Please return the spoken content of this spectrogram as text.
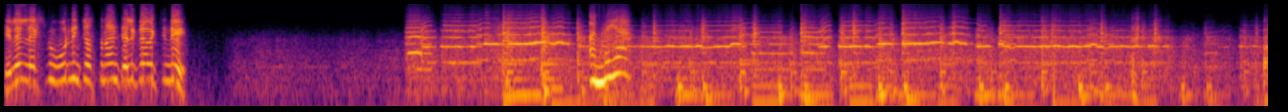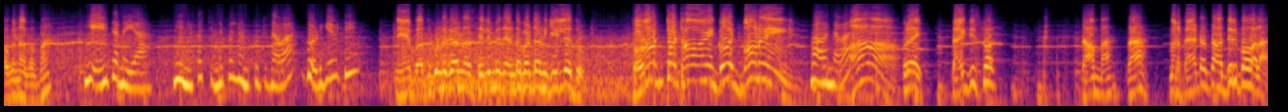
చెల్లెలు లక్ష్మి ఊరి నుంచి వస్తున్నా అని టెలిగ్రామ్ వచ్చింది. అన్నయ్య బాగున్నావమ్మా? ఏంటన్నయ్య నేను ఇంకా చిన్నపిల్ల అనుకుంటున్నావా? గొడుగేమిటి? నే బతుకుండగా నా సెల్లి మీద ఎండబడ్డానికి ఇల్లేదు. Good morning. బాగున్నావా? బ్యాగ్ తీసుకో. రామ్మా రా. మన బ్యాట్ అంతా అదిరిపోవాలా.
